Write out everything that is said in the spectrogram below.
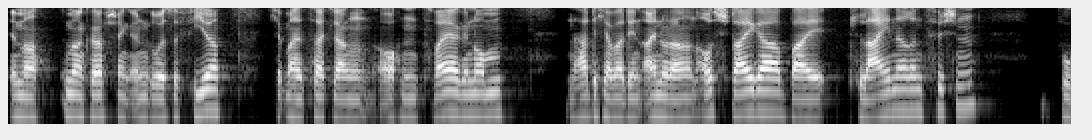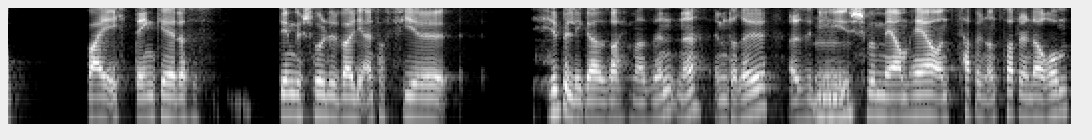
Immer, immer ein Curveschenk in Größe 4. Ich habe mal eine Zeit lang auch einen Zweier genommen. Da hatte ich aber den einen oder anderen Aussteiger bei kleineren Fischen, wobei ich denke, das ist dem geschuldet, weil die einfach viel hibbeliger, sag ich mal, sind, ne, im Drill. Also die mhm. schwimmen mehr umher und zappeln und zotteln darum,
